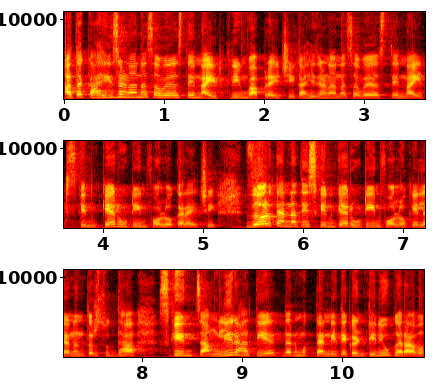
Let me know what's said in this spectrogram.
आता काही जणांना सवय असते नाईट क्रीम वापरायची काही जणांना सवय असते night skin care routine follow करायची. जर त्यांना ती स्किन केअर रुटीन फॉलो केल्यानंतर सुद्धा स्किन चांगली राहतीये तर मग त्यांनी ते कंटिन्यू करावं.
